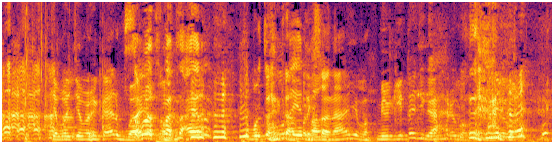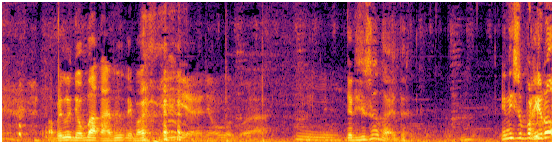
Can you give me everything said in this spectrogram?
Coba-coba ke air banyak. Sebelas sebelas air, cebur-ceburin Caprison bang. aja bang. Mil kita juga ada bang. Tapi lu nyoba kan, iya nyoba gua. Jadi susu nggak itu? Ini superhero.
